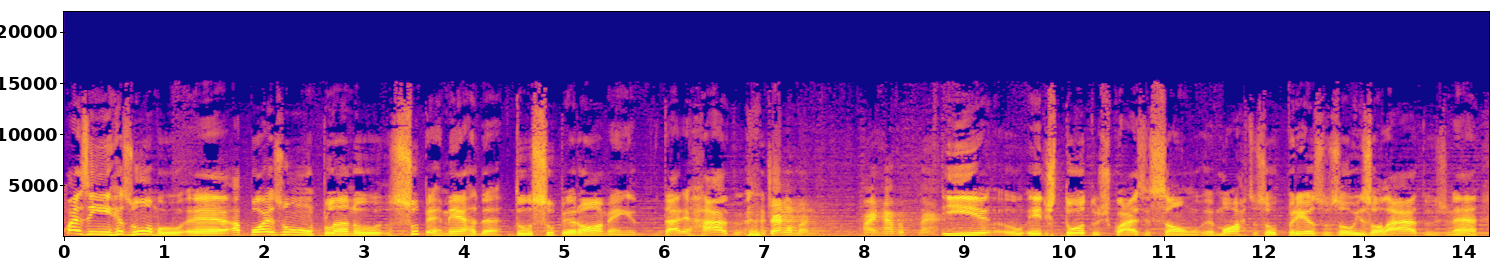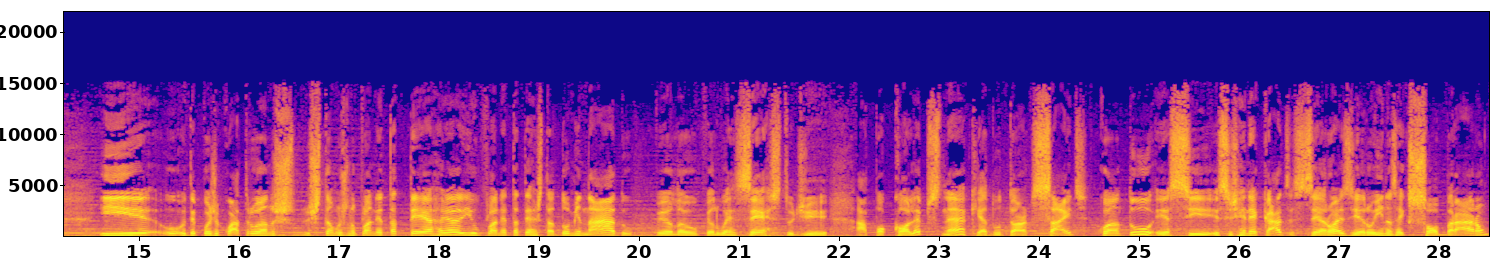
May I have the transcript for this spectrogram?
Mas em resumo, é, após um plano super merda do super-homem dar errado, Gentlemen, E eles todos quase são mortos ou presos ou isolados, né? E depois de quatro anos, estamos no planeta Terra e o planeta Terra está dominado pelo, pelo exército de Apocalypse, né? Que é do Dark Side. Quando esse, esses renegados, esses heróis e heroínas aí que sobraram,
